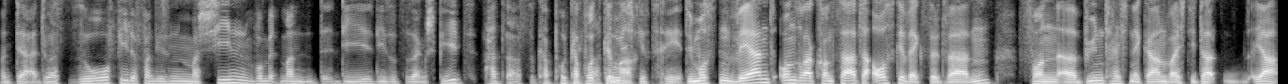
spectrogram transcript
Und da, du hast so viele von diesen Maschinen, womit man die, die sozusagen spielt, hat hast du kaputt, Kaputt gemacht. durchgedreht. Die mussten während unserer Konzerte ausgewechselt werden von äh, Bühnentechnikern, weil ich die da ja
